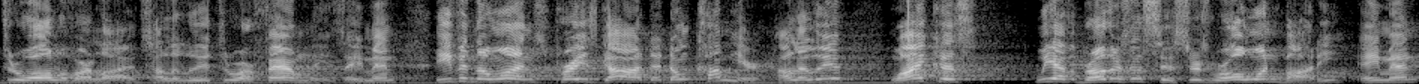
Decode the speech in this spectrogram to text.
through all of our lives. Hallelujah. Through our families. Amen. Even the ones, praise God, that don't come here. Hallelujah. Why? Because we have brothers and sisters. We're all one body. Amen.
